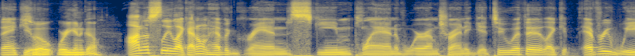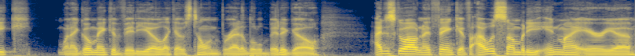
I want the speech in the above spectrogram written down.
Thank you. So, where are you going to go? honestly, like I don't have a grand scheme plan of where I'm trying to get to with it. Like every week when I go make a video, like I was telling Brett a little bit ago, I just go out and I think if I was somebody in my area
